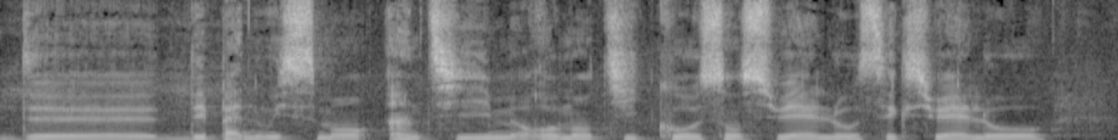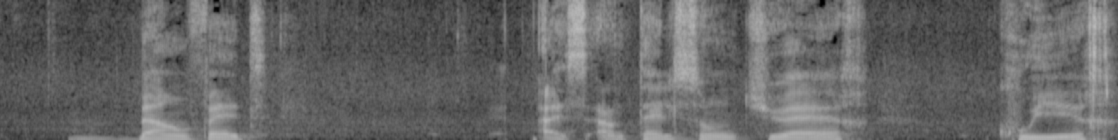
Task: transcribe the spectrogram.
d'épanouissement intime, romantico, sensuelo, sexuelo, mm. ben en fait, un tel sanctuaire queer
